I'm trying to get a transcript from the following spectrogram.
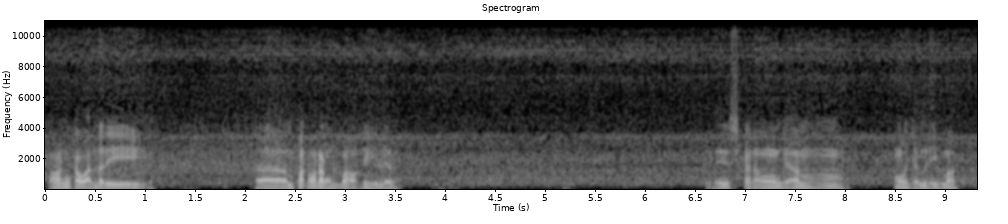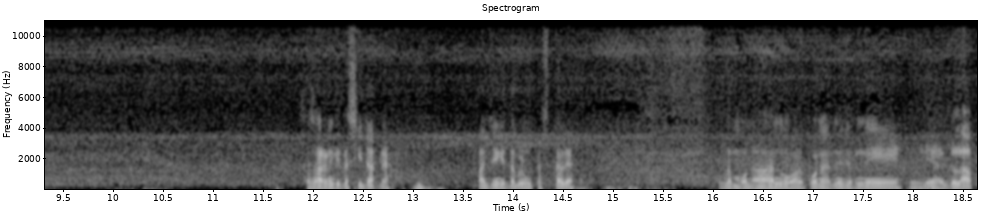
Kawan-kawan tadi eh, empat orang dibawa di hilir. Ini sekarang jam mau jam 5 sasaran kita sidat ya. Pancing kita belum kita setel ya mudah-mudahan walaupun airnya jernih dunia gelap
